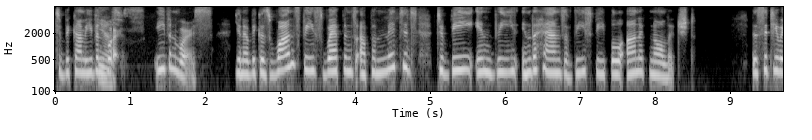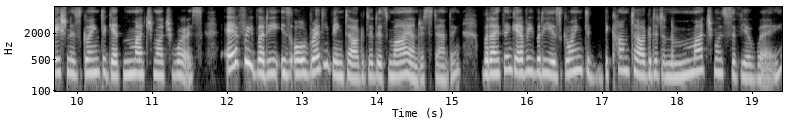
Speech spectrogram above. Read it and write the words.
to become even yes. worse, even worse. You know, because once these weapons are permitted to be in the in the hands of these people unacknowledged, the situation is going to get much, much worse. Everybody is already being targeted, is my understanding, but I think everybody is going to become targeted in a much more severe way.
